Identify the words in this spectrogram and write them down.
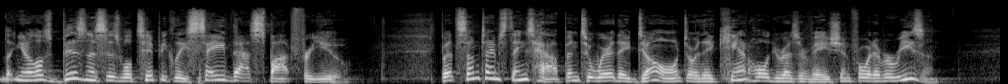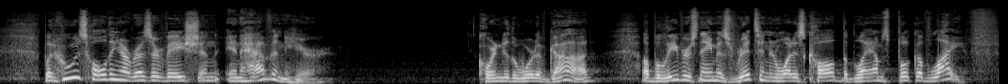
you know, those businesses will typically save that spot for you. But sometimes things happen to where they don't or they can't hold your reservation for whatever reason. But who's holding our reservation in heaven here? According to the Word of God, a believer's name is written in what is called the Lamb's Book of Life.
